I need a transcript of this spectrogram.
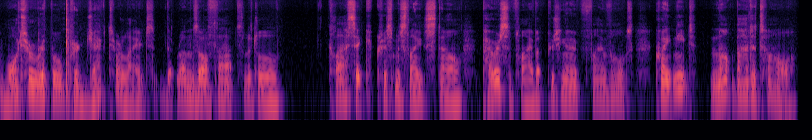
water ripple projector light that runs off that little classic Christmas light style power supply, but putting out 5 volts. Quite neat, not bad at all.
